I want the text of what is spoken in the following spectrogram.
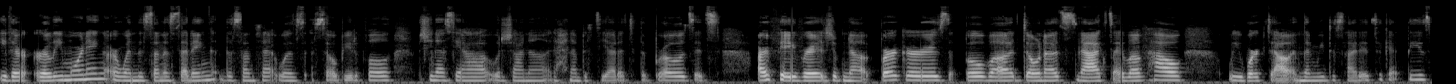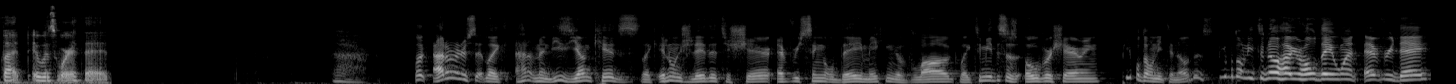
either early morning or when the sun is setting the sunset was so beautiful مشينا ساعة ورجعنا رحنا بالسيارة to the bros it's our favorite جبنا burgers boba donuts snacks I love how we worked out and then we decided to get these but it was worth it Look, I don't understand. Like, I don't man. These young kids, like Elon Jlede, to share every single day, making a vlog. Like to me, this is oversharing. People don't need to know this. People don't need to know how your whole day went every day.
